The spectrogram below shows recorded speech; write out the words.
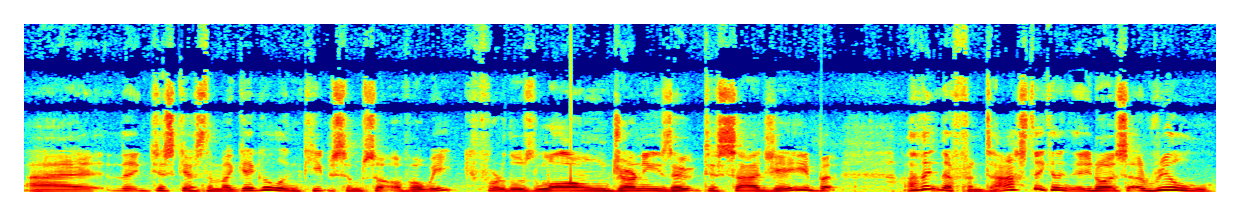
Uh, that just gives them a giggle and keeps them sort of awake for those long journeys out to Sag A. But I think they're fantastic. I think you know it's a real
